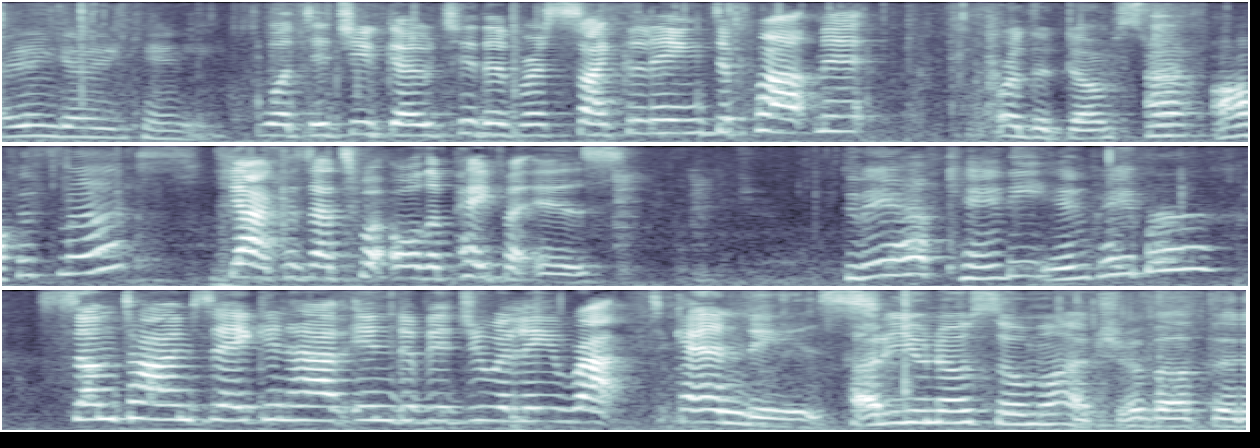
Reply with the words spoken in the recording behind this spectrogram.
I didn't get any candy. Well, did you go to the recycling department? Or the dumpster. At Office Max, Yeah, because that's what all the paper is. do they have candy in paper? Sometimes they can have individually wrapped candies. How do you know so much about the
